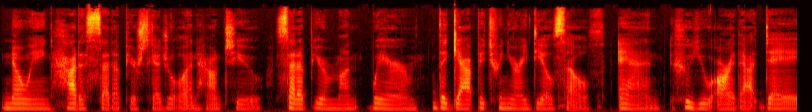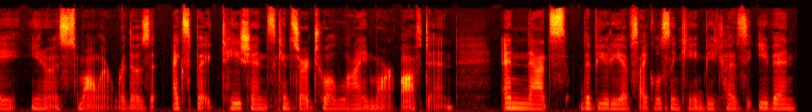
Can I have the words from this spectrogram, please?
knowing how to set up your schedule and how to set up your month where the gap between your ideal self and who you are that day, you know, is smaller, where those expectations can start to align more often. And that's the beauty of cycle syncing because even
